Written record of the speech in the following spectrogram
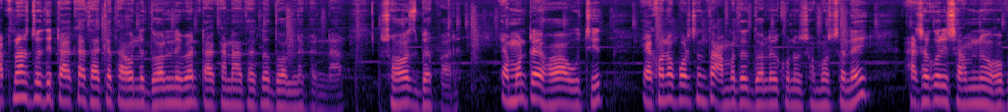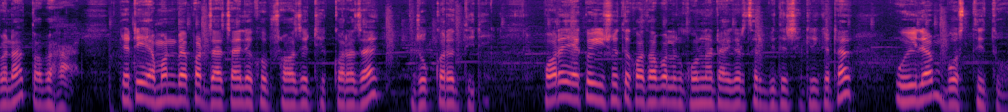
আপনার যদি টাকা থাকে তাহলে দল নেবেন, টাকা না থাকলে দল নেবেন না। সহজ ব্যাপার। এমনটাই হওয়া উচিত। এখনও পর্যন্ত আমাদের দলের কোনো সমস্যা নেই। আশা করি সামনেও হবে না, তবে হ্যাঁ এটি এমন ব্যাপার যা চাইলে খুব সহজে ঠিক করা যায়, যোগ করেন তিনি। পরে একই ইস্যুতে কথা বলেন খুলনা টাইগার্সের বিদেশি ক্রিকেটার উইলিয়াম বস্তিতু।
